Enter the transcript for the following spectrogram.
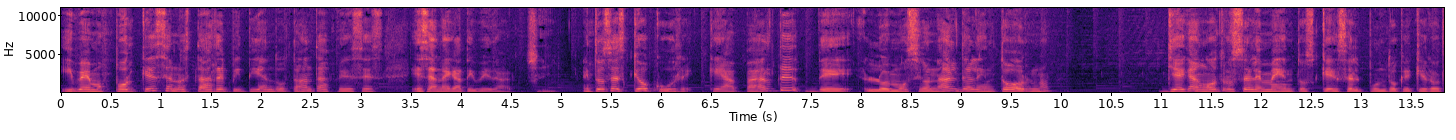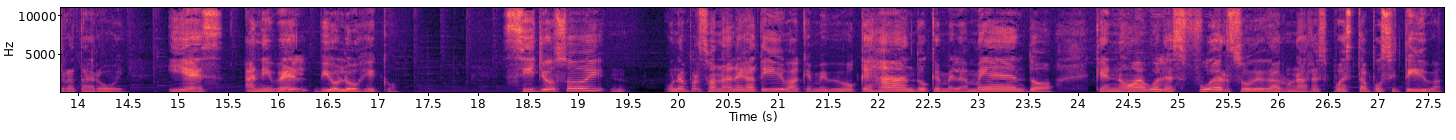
y vemos por qué se nos está repitiendo tantas veces esa negatividad. Entonces, ¿qué ocurre? Que aparte de lo emocional del entorno, llegan otros elementos, que es el punto que quiero tratar hoy, y es a nivel biológico. Si yo soy una persona negativa, que me vivo quejando, que me lamento, que no hago el esfuerzo de dar una respuesta positiva,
